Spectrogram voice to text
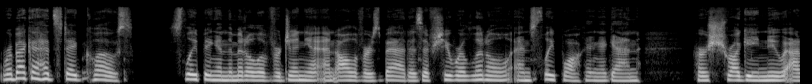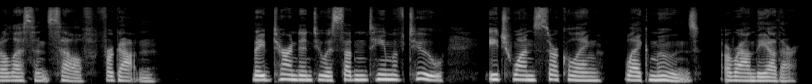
Rebecca had stayed close, sleeping in the middle of Virginia and Oliver's bed as if she were little and sleepwalking again, her shruggy new adolescent self forgotten. They'd turned into a sudden team of two, each one circling, like moons, around the other.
